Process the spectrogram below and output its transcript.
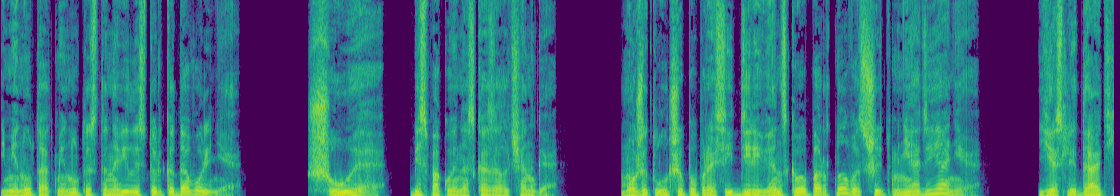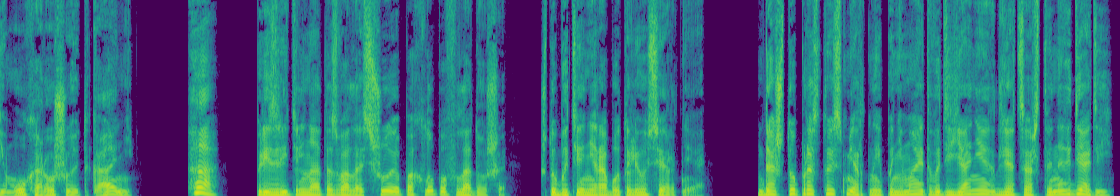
и минута от минуты становилась только довольнее. «Шуэ», — беспокойно сказал Чанга, «может, лучше попросить деревенского портного сшить мне одеяние? Если дать ему хорошую ткань...» «Ха!» — презрительно отозвалась Шуэ, похлопав в ладоши, чтобы те не работали усерднее. «Да что простой смертный понимает в одеяниях для царственных дядей?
